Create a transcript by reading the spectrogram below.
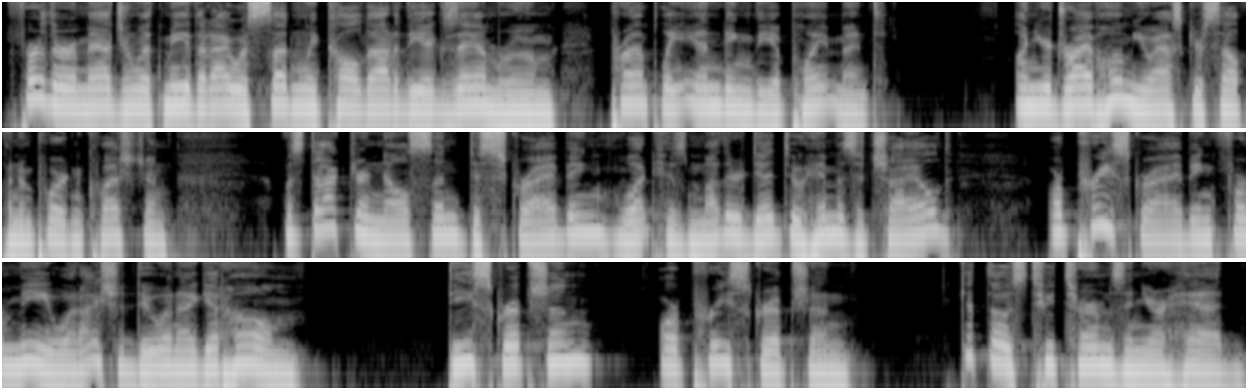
Further, imagine with me that I was suddenly called out of the exam room, promptly ending the appointment. On your drive home, you ask yourself an important question Was Dr. Nelson describing what his mother did to him as a child, or prescribing for me what I should do when I get home? Description or prescription? Get those two terms in your head.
